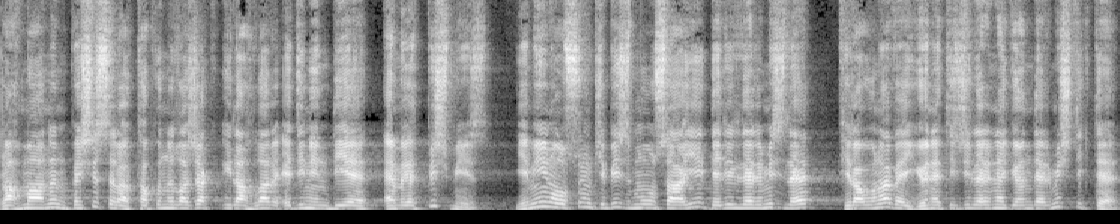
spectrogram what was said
Rahman'ın peşi sıra tapınılacak ilahlar edinin diye emretmiş miyiz? Yemin olsun ki biz Musa'yı delillerimizle Firavun'a ve yöneticilerine göndermiştik de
